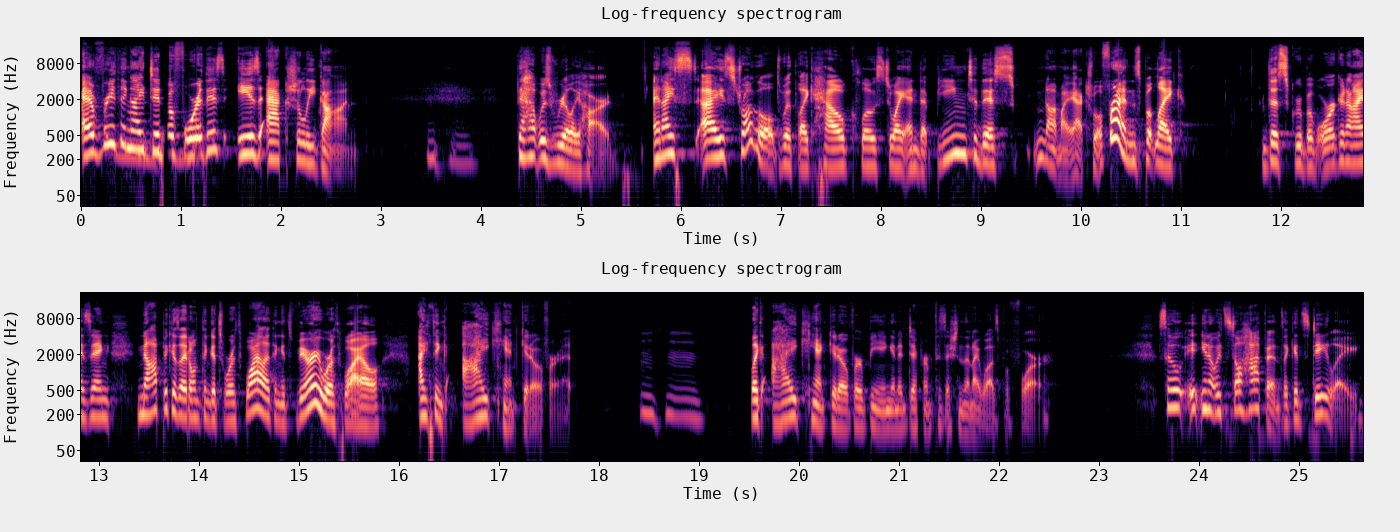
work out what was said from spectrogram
Everything i did mm-hmm. before this is actually gone. Mm-hmm. That was really hard and I, I struggled with like how close do i end up being to this not my actual friends but like this group of organizing not because i don't think it's worthwhile i think it's very worthwhile i think i can't get over it Mm-hmm. like i can't get over being in a different position than i was before so it, you know it still happens like it's daily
